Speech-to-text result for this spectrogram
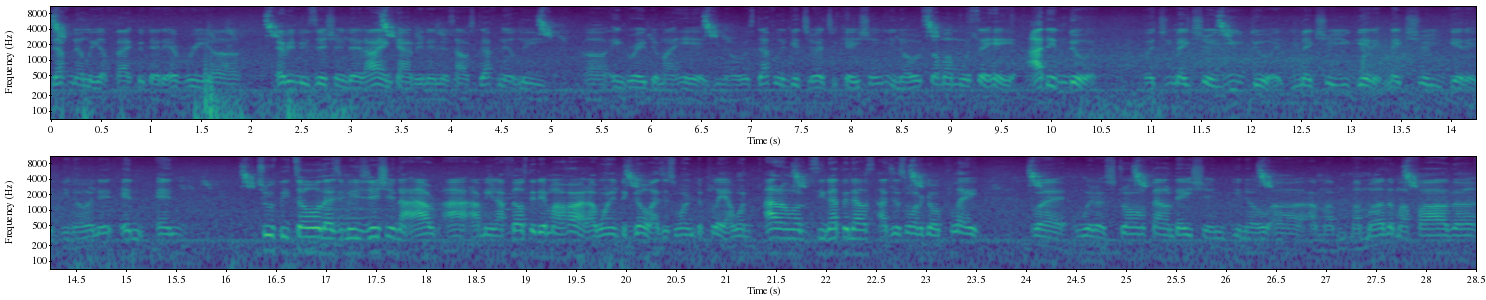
definitely a factor that every uh, every musician that I encountered in this house definitely uh, engraved in my head. You know, it's definitely get your education. You know, some of them would say, "Hey, I didn't do it." but you make sure you do it. You make sure you get it. Make sure you get it. You know, and it, and and truth be told, as a musician, I, I I mean I felt it in my heart. I wanted to go. I just wanted to play. I want. I don't want to see nothing else. I just want to go play. But with a strong foundation, you know, uh, my, my mother, my father,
